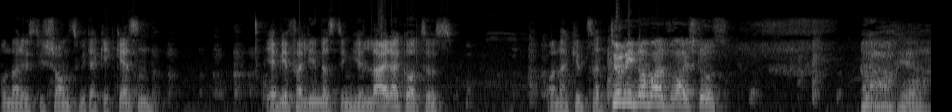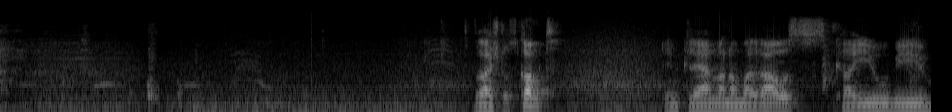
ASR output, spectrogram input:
Und dann ist die Chance wieder gegessen. Ja, wir verlieren das Ding hier, leider Gottes. Und dann gibt es natürlich nochmal einen Freistoß. Ach ja. Freistoß kommt. Den klären wir nochmal raus. Kayubi.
